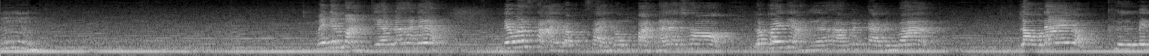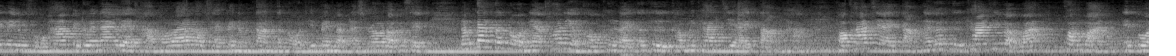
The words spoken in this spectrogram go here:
อืมไม่ได้หวานเจี๊ยบนะคะเนี่ยเรียกว่าสายแบบสายนมปั่นน่าจะชอบ แล้วก็อย่างนึงนะคะ มันกลายเป็นว่า เราได้แบบ คือเป็นเมนูสุขภาพไปด้วยได้เลยค่ะ เพราะว่าเราใช้เป็นน้ำตาลโตโนดที่เป็นแบบ natural ร้อยเปอร์เซ็นต์น้ำตาลโตโนดเนี่ยข้อดีของเขาคืออะไรก็คือเขามีค่า GI ต่ำค่ะ พอค่า GI ต่ำนั่นก็คือค่าที่แบบว่าความหวานไอตัว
